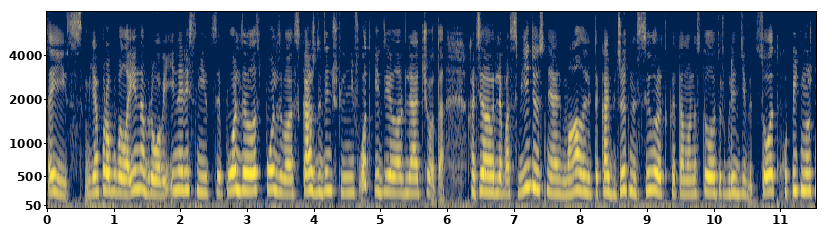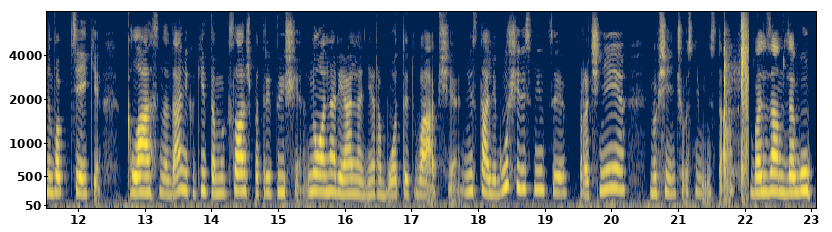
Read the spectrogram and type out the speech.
Face. Я пробовала и на брови, и на ресницы, пользовалась, пользовалась, каждый день чуть ли не фотки делала для отчета. Хотела для вас видео снять, мало ли, такая бюджетная сыворотка, там она стоит рублей 900, купить можно в аптеке классно, да, не какие-то там Xlash по 3000, но она реально не работает вообще. Не стали гуще ресницы, прочнее, вообще ничего с ними не стало. Бальзам для губ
